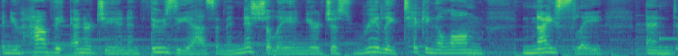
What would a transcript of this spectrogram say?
and you have the energy and enthusiasm initially, and you're just really ticking along nicely, and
